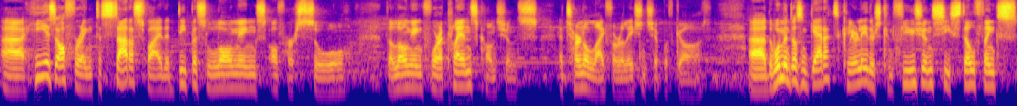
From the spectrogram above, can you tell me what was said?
Uh, he is offering to satisfy the deepest longings of her soul the longing for a cleansed conscience, eternal life, a relationship with God. Uh, the woman doesn't get it. Clearly, there's confusion. She still thinks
